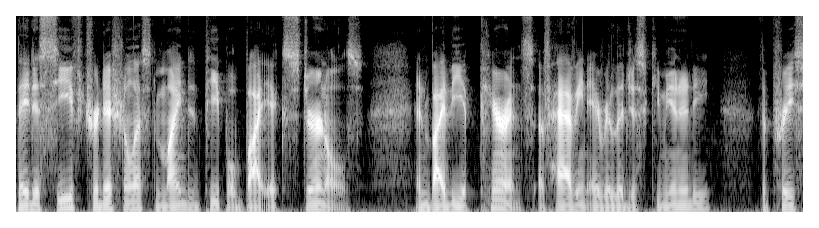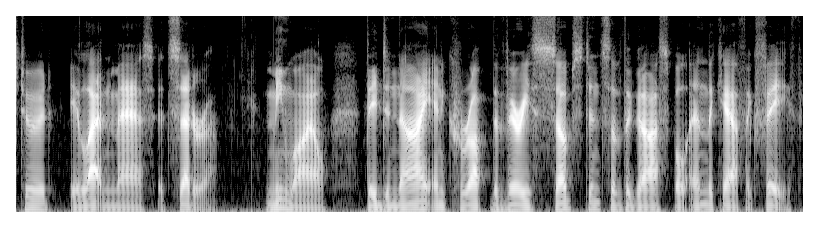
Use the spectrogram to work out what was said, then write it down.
They deceive traditionalist minded people by externals and by the appearance of having a religious community, the priesthood, a Latin Mass, etc. Meanwhile, they deny and corrupt the very substance of the gospel and the Catholic faith,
